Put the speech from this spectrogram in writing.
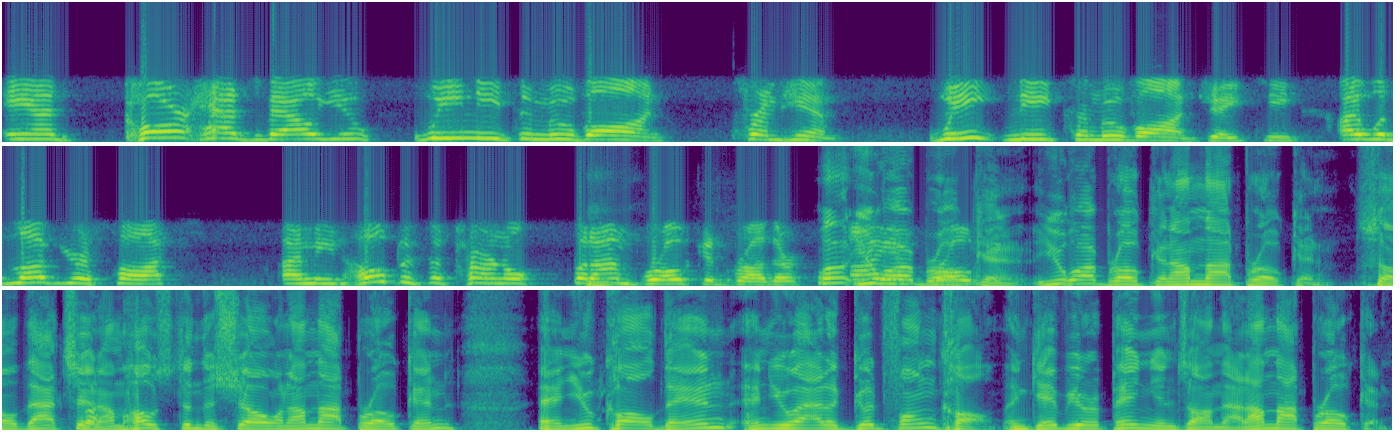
and Carr has value. We need to move on from him. We need to move on, JT. I would love your thoughts. I mean, hope is eternal, but I'm broken, brother. Well, you I are am broken. You are broken. I'm not broken. So that's it. I'm hosting the show and I'm not broken. And you called in and you had a good phone call and gave your opinions on that. I'm not broken.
